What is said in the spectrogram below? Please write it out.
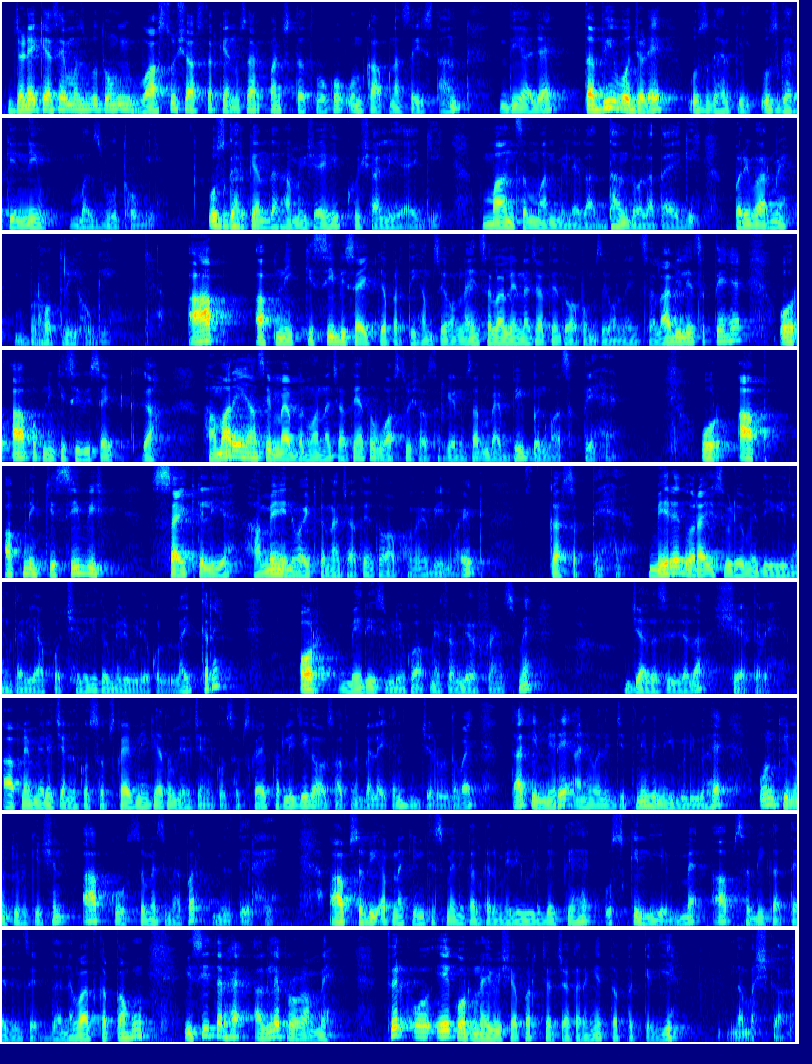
जड़ें कैसे मज़बूत होंगी? वास्तुशास्त्र के अनुसार पंच तत्वों को उनका अपना सही स्थान दिया जाए, तभी वो जड़ें उस घर की, उस घर की नींव मज़बूत होगी। उस घर के अंदर हमेशा ही खुशहाली आएगी, मान सम्मान मिलेगा, धन दौलत आएगी, परिवार में बढ़ोतरी होगी। आप अपनी किसी भी साइट के प्रति हमसे ऑनलाइन सलाह लेना चाहते हैं तो आप हमसे ऑनलाइन सलाह भी ले सकते हैं और आप अपनी किसी भी साइट का हमारे यहाँ से मैप बनवाना चाहते हैं तो वास्तुशास्त्र के अनुसार मैप भी बनवा सकते हैं। और आप अपनी किसी भी साइट के लिए हमें इनवाइट करना चाहते हैं तो आप हमें भी इनवाइट कर सकते हैं। मेरे द्वारा इस वीडियो में दी गई जानकारी आपको अच्छी लगी तो मेरी वीडियो को लाइक करें और मेरी इस वीडियो को अपने फैमिली और फ्रेंड्स में ज़्यादा से ज़्यादा शेयर करें। आपने मेरे चैनल को सब्सक्राइब नहीं किया तो मेरे चैनल को सब्सक्राइब कर लीजिएगा और साथ में बेल आइकन ज़रूर दबाएँ, ताकि मेरे आने वाली जितनी भी नई वीडियो है, उनकी नोटिफिकेशन आपको समय समय पर मिलती रहे। आप सभी अपना कीमती समय निकाल कर मेरी वीडियो देखते हैं, उसके लिए मैं आप सभी का तय दिल से धन्यवाद करता हूँ। इसी तरह अगले प्रोग्राम में फिर एक और नए विषय पर चर्चा करेंगे, तब तक के लिए नमस्कार।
